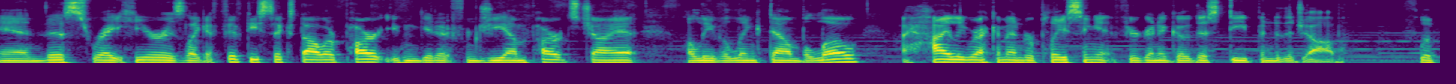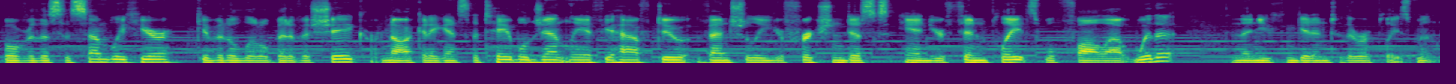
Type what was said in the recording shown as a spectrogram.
And this right here is like a $56 part. You can get it from GM Parts Giant. I'll leave a link down below. I highly recommend replacing it if you're gonna go this deep into the job. Flip over this assembly here, give it a little bit of a shake or knock it against the table gently if you have to. Eventually your friction discs and your thin plates will fall out with it, and then you can get into the replacement.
